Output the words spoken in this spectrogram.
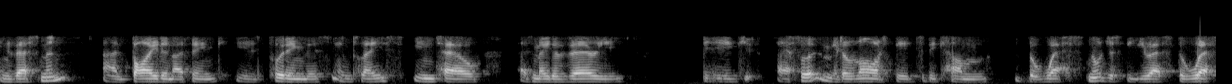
investment. And Biden, I think, is putting this in place. Intel has made a very big effort, made a large bid to become the West, not just the US, the West's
